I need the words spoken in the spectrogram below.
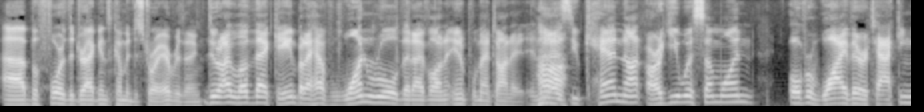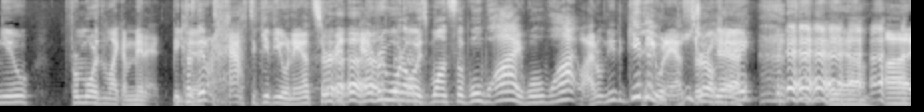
uh, before the dragons come and destroy everything Dude, I love that game, but I have one rule that I've to implement on it, and Huh. is you cannot argue with someone over why they're attacking you for more than like a minute because they don't have to give you an answer. And everyone always wants the well, why? Well, why? Well, I don't need to give you an answer, okay? yeah, uh,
